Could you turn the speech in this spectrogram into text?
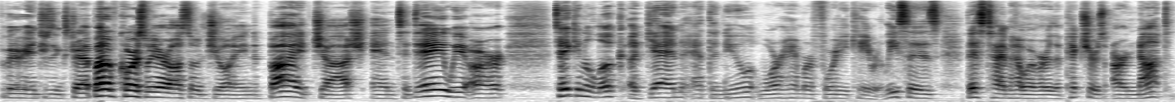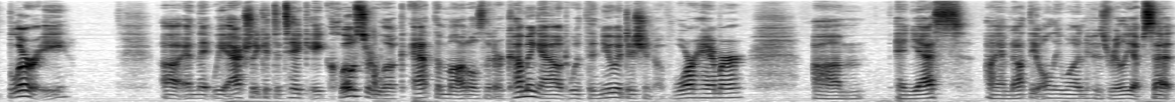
Very interesting strap. But of course, we are also joined by Josh, and today we are taking a look again at the new Warhammer 40k releases. This time, however, the pictures are not blurry, uh, and that we actually get to take a closer look at the models that are coming out with the new edition of Warhammer. Um, and yes, I am not the only one who's really upset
